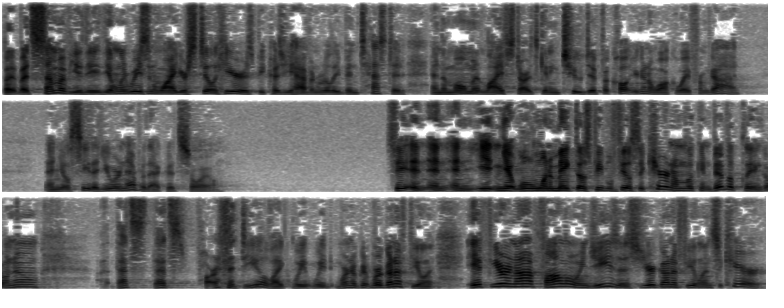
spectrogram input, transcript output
But, but some of you, the, the only reason why you're still here is because you haven't really been tested. And the moment life starts getting too difficult, you're going to walk away from God. And you'll see that you were never that good soil. See, and, and, and yet we'll want to make those people feel secure. And I'm looking biblically and go, no, that's, that's part of the deal. Like, we, we, we're, not, we're going to feel it. If you're not following Jesus, you're going to feel insecure.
